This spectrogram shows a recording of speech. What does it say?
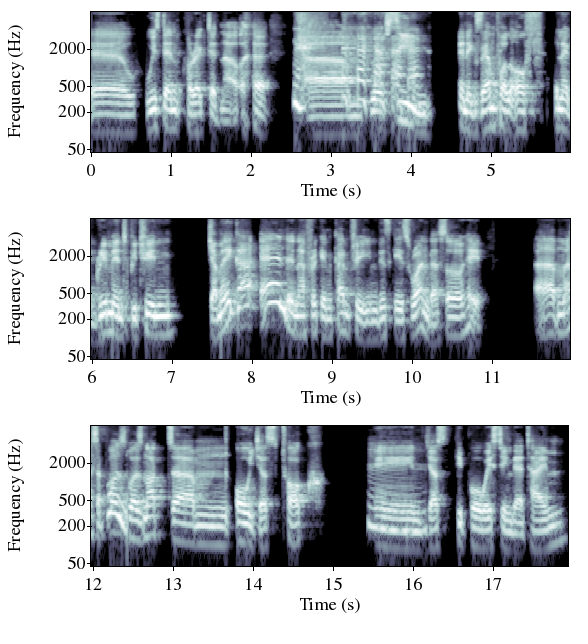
uh, we stand corrected now. um, we've seen an example of an agreement between Jamaica and an African country, in this case, Rwanda. So, hey, um, I suppose it was not um, all just talk Mm. and just people wasting their time.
